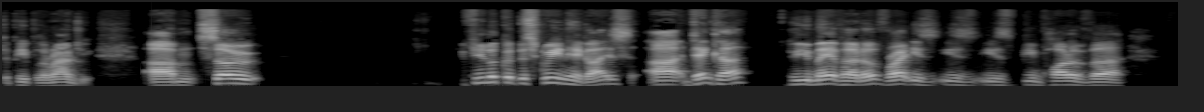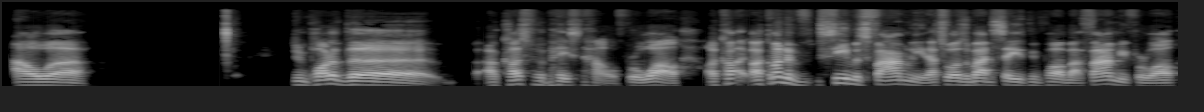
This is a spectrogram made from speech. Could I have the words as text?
the people around you. Um, so if you look at the screen here, guys, uh, Denka who you may have heard of, right? He's he's he's been part of uh, our been part of the our customer base now for a while. I I kind of see him as family. That's what I was about to say. He's been part of our family for a while.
